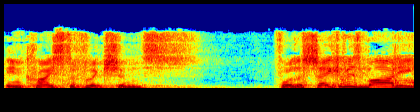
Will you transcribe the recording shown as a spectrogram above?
in Christ's afflictions for the sake of his body,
